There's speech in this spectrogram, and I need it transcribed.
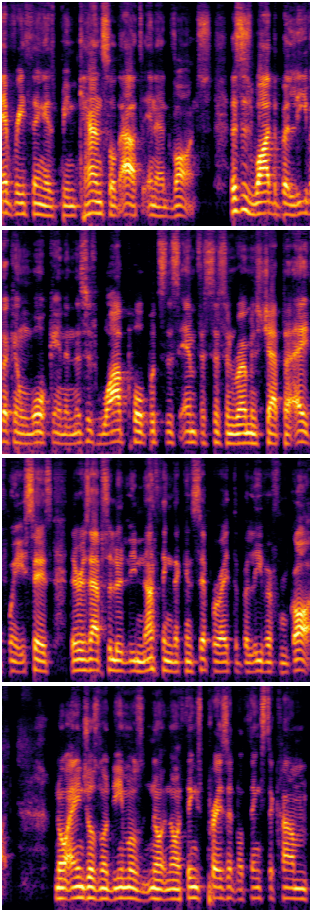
Everything has been cancelled out in advance. This is why the believer can walk in, and this is why Paul puts this emphasis in Romans chapter eight, where he says there is absolutely nothing that can separate the believer from God nor angels, nor demons, nor, nor things present, nor things to come,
